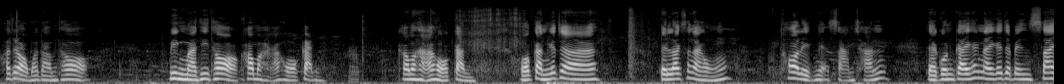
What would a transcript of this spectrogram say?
เขาจะออกมาตามท่อ วิ่งมาที่ท่อเข้ามาหาหอกันครับ เข้ามาหาหอกัน หอกันก็จะเป็นลักษณะของท่อเหล็กเนี่ยสามชั้น แต่กลไกข้างในก็จะเป็นไส้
